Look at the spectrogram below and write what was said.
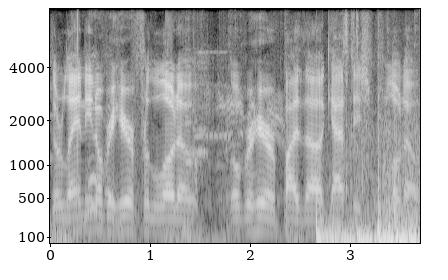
They're landing over here for the loadout. Over here by the gas station for loadout.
